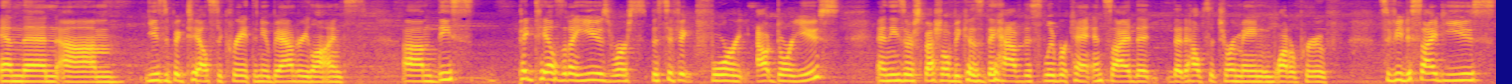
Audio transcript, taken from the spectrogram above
and then um, used the pigtails to create the new boundary lines. Um, these pigtails that I use were specific for outdoor use. And these are special because they have this lubricant inside that, that helps it to remain waterproof. So if you decide to use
